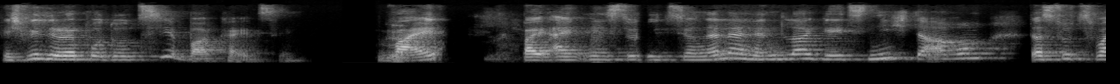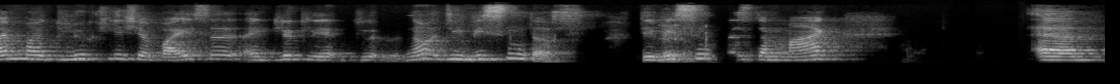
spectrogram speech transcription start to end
Ich will die Reproduzierbarkeit sehen. Weil bei einem institutionellen Händler geht es nicht darum, dass du zweimal glücklicherweise ein glücklicher, ne, die wissen das. Die ja. wissen, dass der Markt, ähm,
